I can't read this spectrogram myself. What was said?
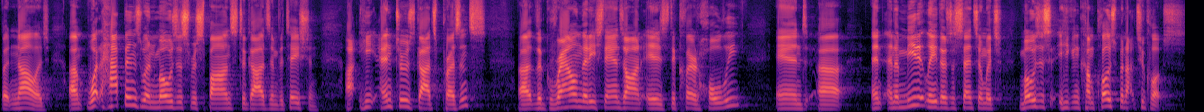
but knowledge. Um, what happens when Moses responds to God's invitation? Uh, he enters God's presence. Uh, the ground that he stands on is declared holy, and, uh, and, and immediately there's a sense in which Moses, he can come close, but not too close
